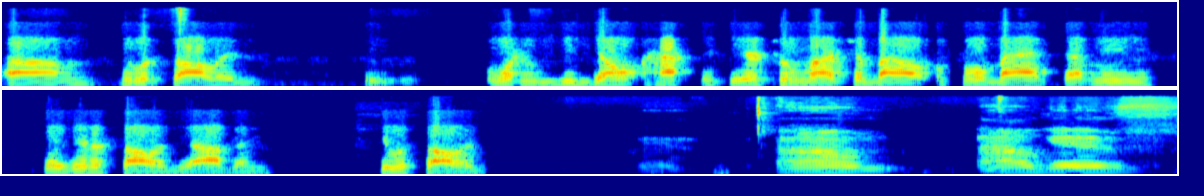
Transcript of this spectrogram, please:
Um, he was solid. When you don't have to hear too much about a fullback, that means they did a solid job, and he was solid. Um, I'll give.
